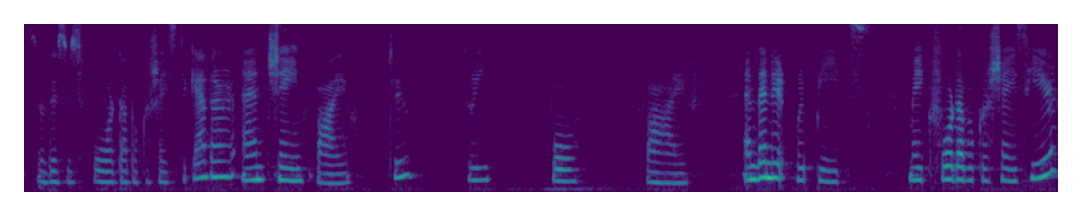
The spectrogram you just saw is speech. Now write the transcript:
So this is four double crochets together and chain five. Two three four five. And then it repeats. Make four double crochets here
